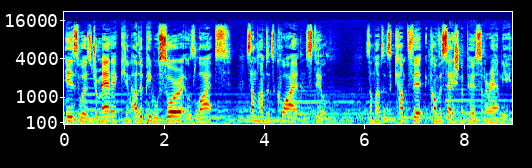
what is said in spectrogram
his was dramatic, and other people saw it. It was lights. Sometimes it's quiet and still. Sometimes it's a comfort, a conversation, a person around you.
